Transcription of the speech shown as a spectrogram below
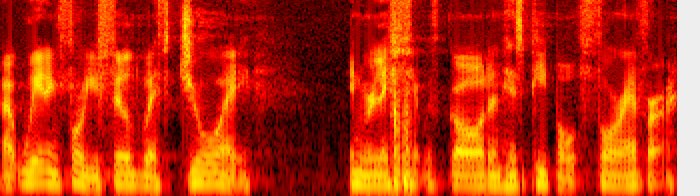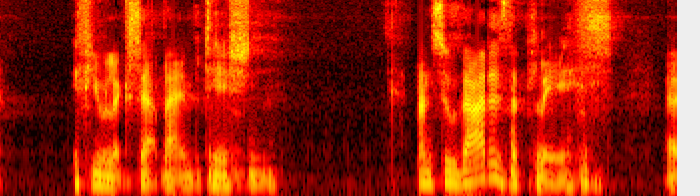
uh, waiting for you filled with joy in relationship with God and his people forever if you will accept that invitation. And so that is the place uh,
